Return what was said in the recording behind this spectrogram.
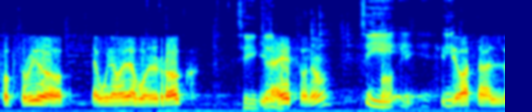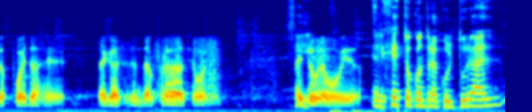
fue absorbido de alguna manera por el rock y era eso, ¿no? Sí. si, te vas a los poetas de la década de 60 en Francia, bueno, hay toda una movida. El gesto contracultural,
